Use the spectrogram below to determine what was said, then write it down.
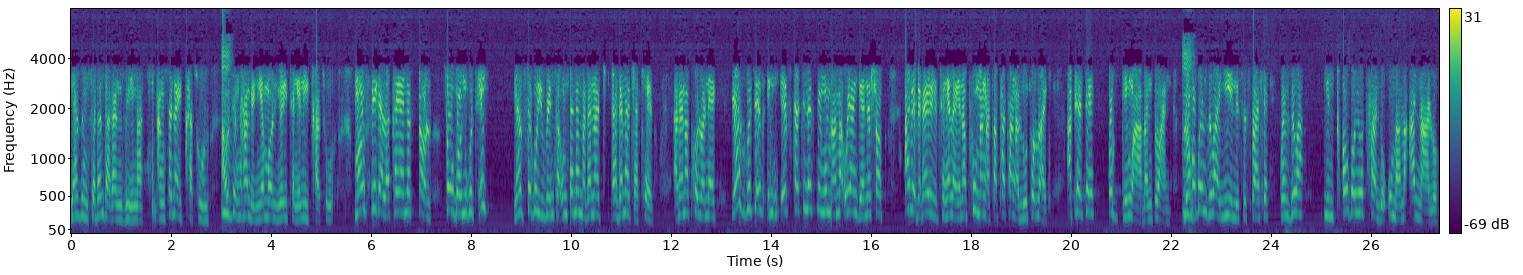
yazi ngisebenza kanzima. Angisena iqhathulo awuthi ngihambe ngiye mall ngiyoyithengela iqhathulo mawufika lapha yana esitolo so ubona ukuthi hey yazi sekuyi winter umntana makana akana jacket akana polo neck yazi ukuthi esikhathini esiningi umama uyangena eshop abe bekayoyithengela yena phuma angasaphathanga lutho lwakhe aphethe okudingwa abantwana. Mm. lokho kwenziwa yini sisibahle? Kwenziwa inhlobo yothando umama analo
